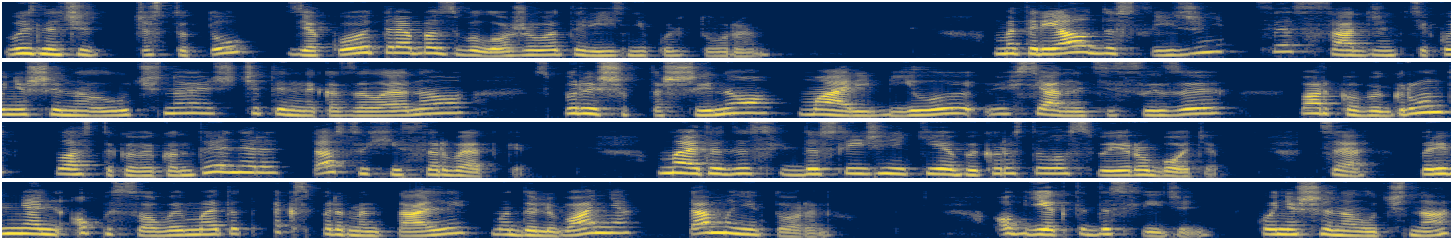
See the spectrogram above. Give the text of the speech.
визначити частоту, з якою треба зволожувати різні культури. Матеріал досліджень це саджанці конюшини лучної, щетинника зеленого, споришу пташиного, марі білої, вівсяниці сизої, парковий ґрунт, пластикові контейнери та сухі серветки. Методи досліджень, які я використала в своїй роботі, це порівняльно-описовий метод, експериментальний, моделювання та моніторинг. Об'єкти досліджень: конюшина лучна,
